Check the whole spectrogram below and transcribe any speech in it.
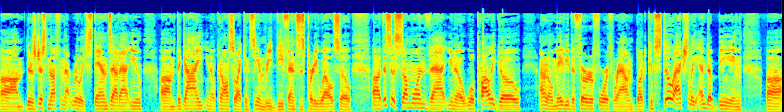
Um, there's just nothing that really stands out at you. Um, the guy, you know, can also I can see him read defenses pretty well. So uh, this is someone that you know will probably go. I don't know, maybe the third or fourth round, but could still actually end up being uh,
